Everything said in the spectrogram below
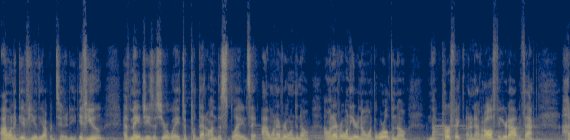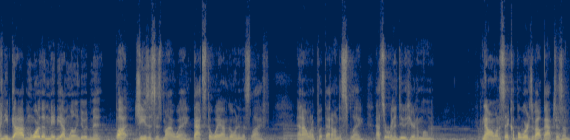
I want to give you the opportunity. If you have made Jesus your way, to put that on display and say, I want everyone to know. I want everyone here to know. I want the world to know. I'm not perfect. I don't have it all figured out. In fact, I need God more than maybe I'm willing to admit. But Jesus is my way. That's the way I'm going in this life. And I want to put that on display. That's what we're going to do here in a moment. Now, I want to say a couple words about baptism,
